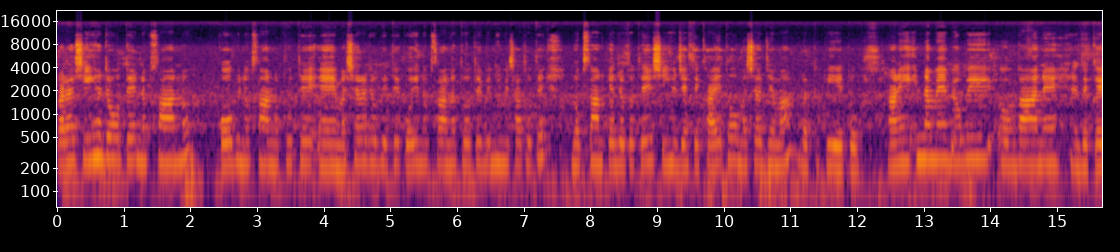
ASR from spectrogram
पर शींहं जो हुते, नुक़सानु को बि नुक़सानु नथो थिए ऐं मच्छर जो बि हिते कोई नुक़सानु नथो थिए ॿिन्ही में छा थो थिए नुक़सानु कंहिंजो थो थिए शींहुं जंहिंखे खाए थो, मच्छर जंहिं माँ रतु पीए थो। हाणे इन में ॿियो बि हूंदा आहिनि, जेके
